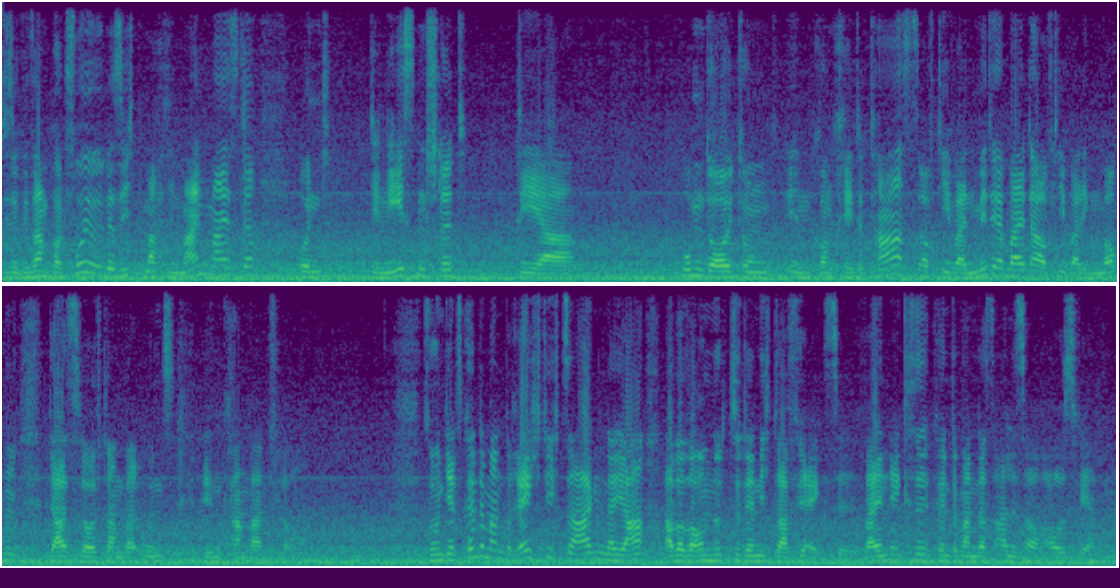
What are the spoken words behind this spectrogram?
diese Gesamtportfolioübersicht mache ich in MindMeister und den nächsten Schritt, der Umdeutung in konkrete Tasks auf die jeweiligen Mitarbeiter, auf die jeweiligen Wochen, das läuft dann bei uns in Kanban Flow. So, und jetzt könnte man berechtigt sagen, naja, aber warum nutzt du denn nicht dafür Excel? Weil in Excel könnte man das alles auch auswerten.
